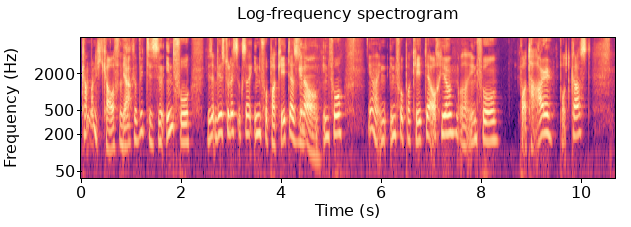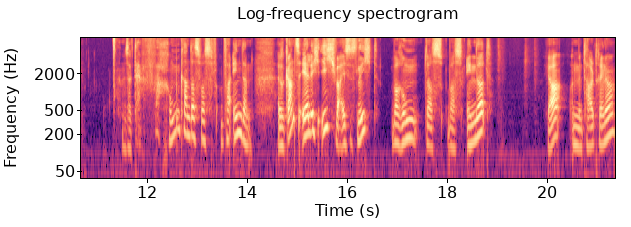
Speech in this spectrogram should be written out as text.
kann man nicht kaufen. Ja. Das ist so witzig. Das ist ein Info. Wie, hast du letztens gesagt? Infopakete. Also Genau. Info, ja, in, Infopakete auch hier. Oder ein Infoportal, Podcast. Man sagt, warum kann das was verändern? Also ganz ehrlich, ich weiß es nicht, warum das was ändert. Ja, ein Mentaltrainer,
